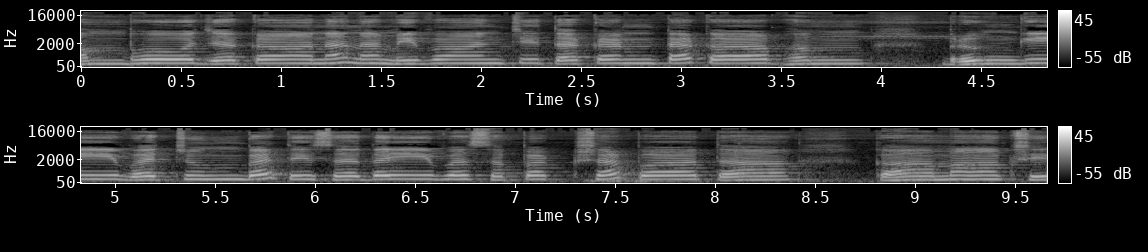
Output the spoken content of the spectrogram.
अम्भोजकाननमिवाञ्चितकण्टकाभं भृङ्गीव चुम्बति सदैव सपक्षपाता कामाक्षि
